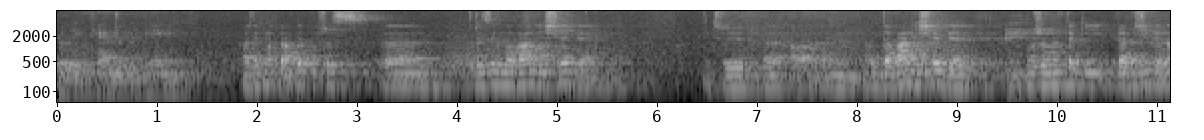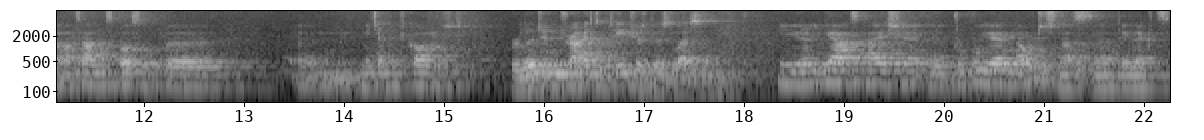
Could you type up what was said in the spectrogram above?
really tangibly gain. Ale tak naprawdę poprzez e, rezygnowanie siebie, czy e, oddawanie siebie, możemy w taki prawdziwy, namacalny sposób e, mieć jakąś korzyść. Religion tries to teach us this lesson, I religia staje się, e, próbuje nauczyć nas e, tej lekcji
